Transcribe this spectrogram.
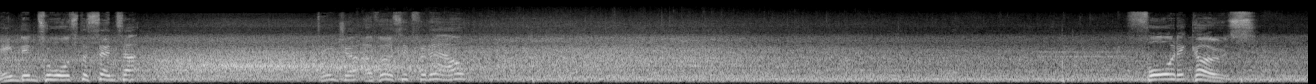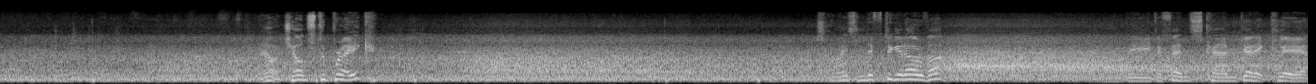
Aimed in towards the centre. Danger averted for now. Forward it goes. Now a chance to break. Tries lifting it over. The defence can get it clear.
